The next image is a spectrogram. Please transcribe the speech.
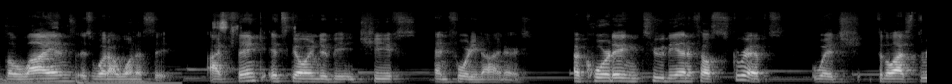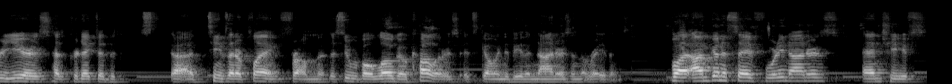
the Lions is what I want to see. I think it's going to be Chiefs and 49ers. According to the NFL script, which for the last three years has predicted the uh, teams that are playing from the Super Bowl logo colors, it's going to be the Niners and the Ravens. But I'm going to say 49ers and Chiefs,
